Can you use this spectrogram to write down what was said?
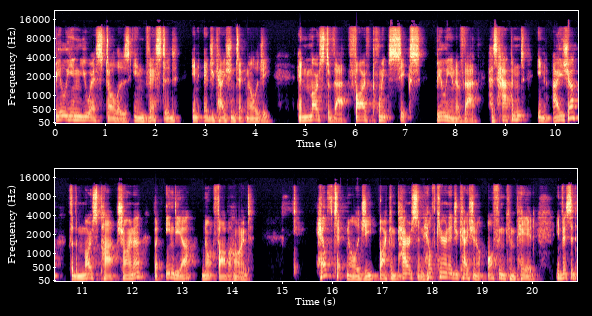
billion US dollars invested in education technology. And most of that, 5.6 billion of that, has happened in Asia, for the most part, China, but India not far behind. Health technology, by comparison, healthcare and education are often compared, invested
